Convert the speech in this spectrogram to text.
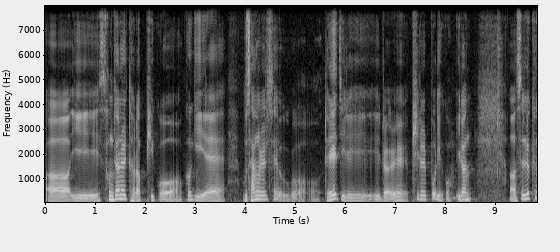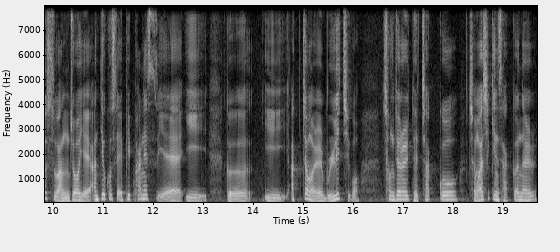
어, 이 성전을 더럽히고 거기에 우상을 세우고 돼지를 피를 뿌리고 이런 어, 셀루큐스 왕조의 안티오코스 에피파네스의 이 그 이 악정을 물리치고 성전을 되찾고 정화시킨 사건을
